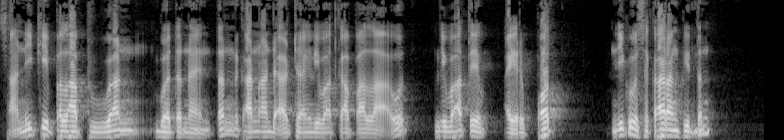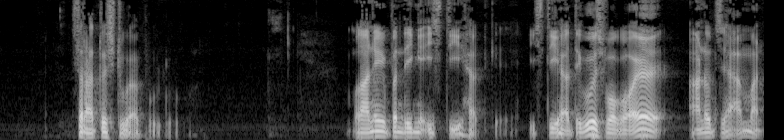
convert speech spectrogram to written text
Saniki pelabuhan buat nenten karena tidak ada yang lewat kapal laut, lewat airport. Niku sekarang pinten 120. Melani pentingnya istihad. Istihad itu pokoknya anut zaman,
